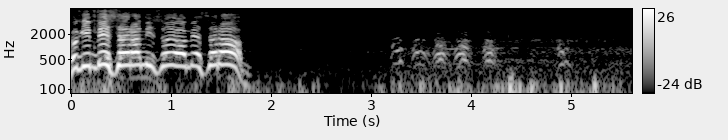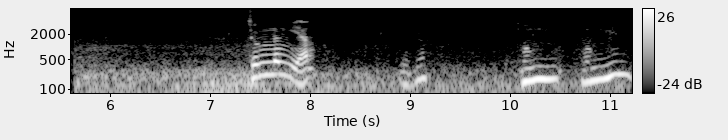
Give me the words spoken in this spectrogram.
거기 몇 사람 있어요 몇 사람? 정릉이야? 여기요? 정 정님?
